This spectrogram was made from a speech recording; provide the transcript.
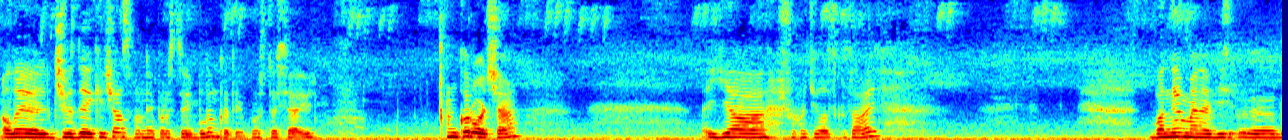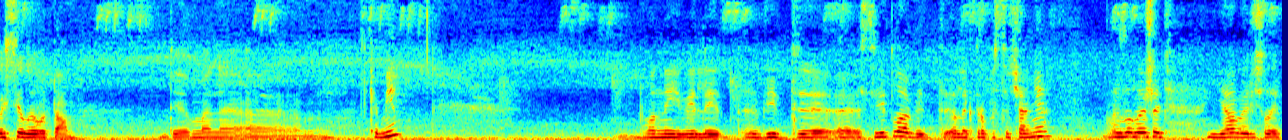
Але через деякий час вони просто блимкати і просто сяють. Коротше, я що хотіла сказати. Вони в мене е, висіли отам, де в мене е, камін. Вони від, від е, світла, від електропостачання. залежать. Я вирішила їх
